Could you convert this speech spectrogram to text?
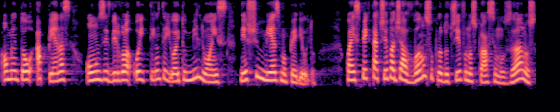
aumentou apenas 11,88 milhões neste mesmo período. Com a expectativa de avanço produtivo nos próximos anos,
